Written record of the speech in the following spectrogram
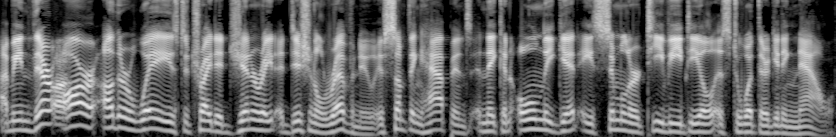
I mean, there uh, are other ways to try to generate additional revenue if something happens and they can only get a similar TV deal as to what they're getting now.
